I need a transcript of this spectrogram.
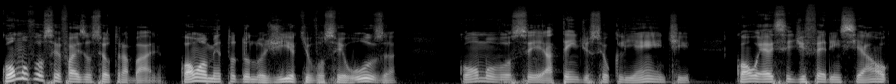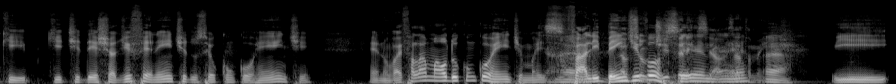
como você faz o seu trabalho, qual a metodologia que você usa, como você atende o seu cliente, qual é esse diferencial que, que te deixa diferente do seu concorrente. É, não vai falar mal do concorrente, mas É. fale bem é o de seu você, diferencial, né? exatamente. É. E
